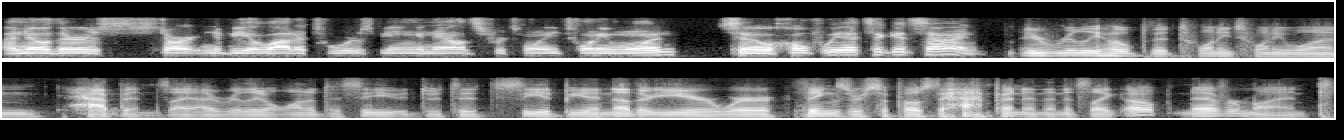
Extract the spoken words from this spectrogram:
I know there's starting to be a lot of tours being announced for 2021. So hopefully that's a good sign. I really hope that 2021 happens. I, I really don't want it to see to, to, see it be another year where things are supposed to happen and then it's like, oh, never mind.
